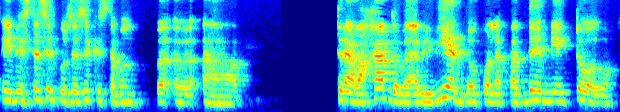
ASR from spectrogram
en esta circunstancia que estamos uh, uh, trabajando, viviendo con la pandemia y todo.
